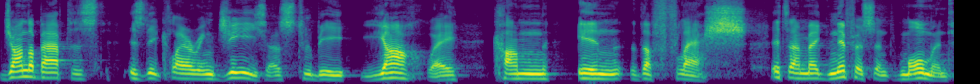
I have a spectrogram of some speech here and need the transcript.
John the Baptist is declaring Jesus to be Yahweh come in the flesh. It's a magnificent moment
